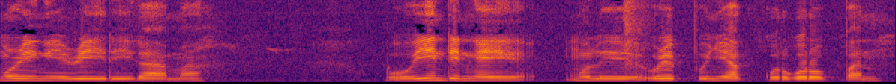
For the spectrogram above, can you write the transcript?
nguringi riri gama o yindin ngay nguli uripun yak kurgurupan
